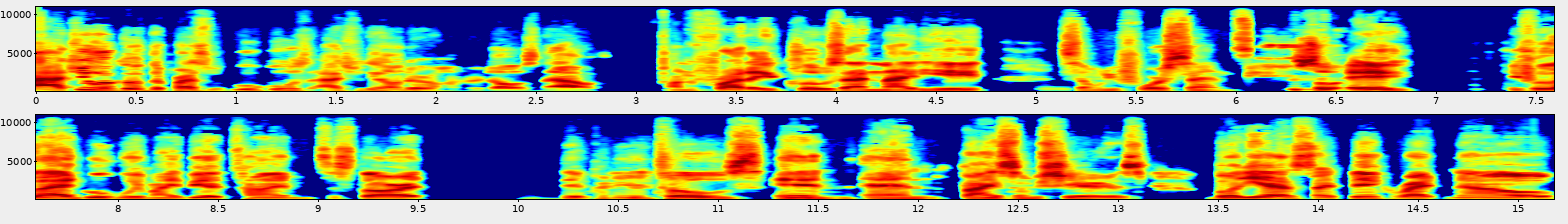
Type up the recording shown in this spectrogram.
I actually looked at the price of Google. is actually under $100 now. On Friday, it closed at 98, 74 cents. So, hey, if you like Google, it might be a time to start dipping your toes in and buying some shares. But yes, I think right now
